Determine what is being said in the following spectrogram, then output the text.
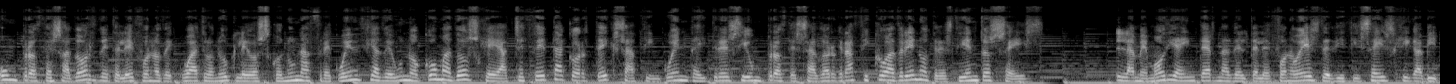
un procesador de teléfono de 4 núcleos con una frecuencia de 1,2 GHz Cortex A53 y un procesador gráfico Adreno 306. La memoria interna del teléfono es de 16 GB,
